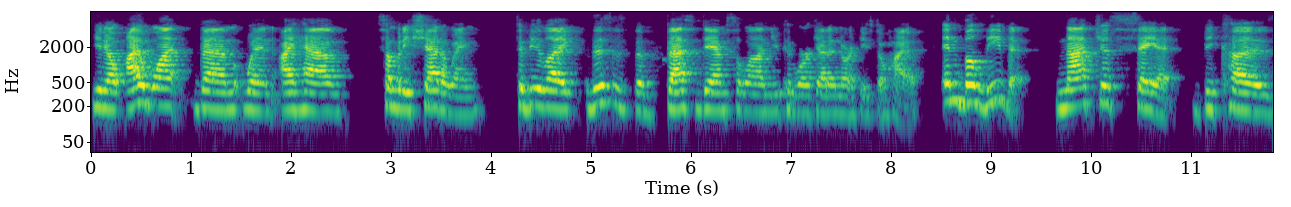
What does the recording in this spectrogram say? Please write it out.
You know, I want them when I have somebody shadowing to be like, this is the best damn salon you could work at in Northeast Ohio and believe it, not just say it because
